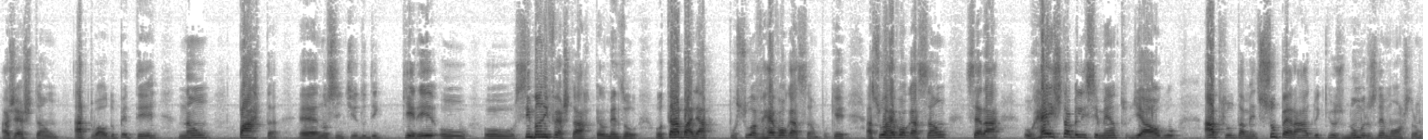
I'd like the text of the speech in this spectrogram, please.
a gestão atual do PT não parta é, no sentido de querer ou, ou se manifestar, pelo menos, ou, ou trabalhar por sua revogação, porque a sua revogação será o reestabelecimento de algo absolutamente superado e que os números demonstram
